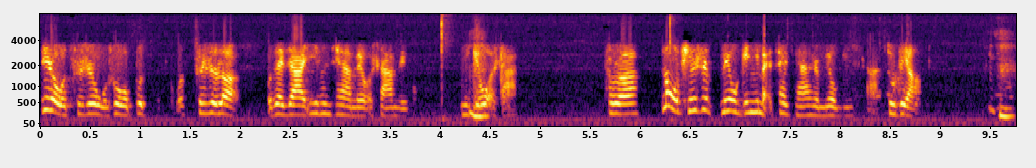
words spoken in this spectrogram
逼着我辞职，我说我不辞，我辞职了，我在家一分钱也没有，啥也没有，你给我啥？他说那我平时没有给你买菜钱，还是没有给你啥，就这样。嗯，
